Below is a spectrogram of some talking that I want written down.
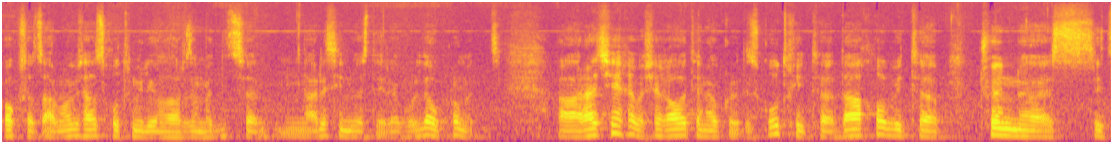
გოქს აწარმოები სადაც 5 მილიონ ლარზე მეტიც არის ინვესტირებული და უფრო მეტიც. რაც შეეხება შეღავათიან აგროკრედიტის კუთხით, დაახლოებით ჩვენ ისიც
